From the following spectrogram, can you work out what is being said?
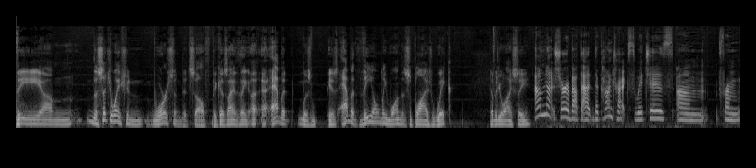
The um, the situation worsened itself because I think uh, uh Abbott was is Abbott the only one that supplies WIC, WIC. I'm not sure about that. The contract switches um, from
